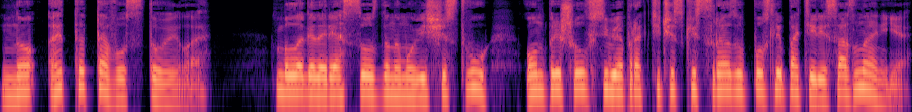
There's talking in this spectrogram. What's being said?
Но это того стоило. Благодаря созданному веществу он пришел в себя практически сразу после потери сознания.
